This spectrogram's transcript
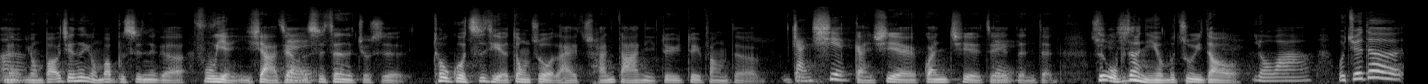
那拥抱，而且那拥抱不是那个敷衍一下这样，是真的就是。透过肢体的动作来传达你对于对方的感谢、感谢、关切这些等等，所以我不知道你有没有注意到？有啊，我觉得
